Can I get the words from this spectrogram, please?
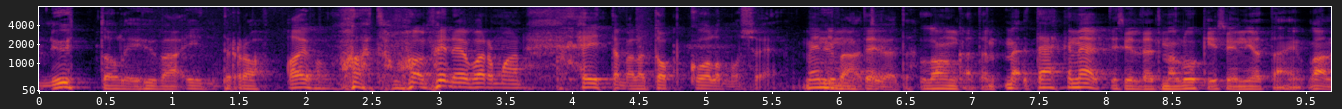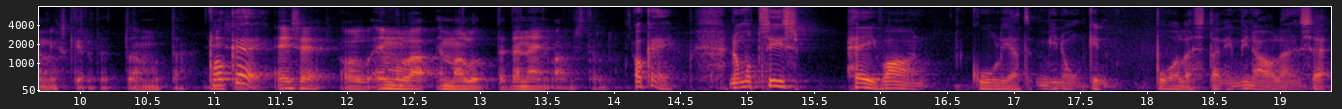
Nyt oli hyvä intro. Aivan mahtavaa. Menee varmaan heittämällä top kolmoseen. Meni Hyvää työtä. lonkata. Tämä ehkä näytti siltä, että mä lukisin jotain valmiiksi kirjoitettua, mutta ei, okay. se, ei se ollut. Ei mulla, en mä ollut tätä näin valmistellut. Okei. Okay. No mutta siis hei vaan kuulijat minunkin puolestani. Minä olen se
